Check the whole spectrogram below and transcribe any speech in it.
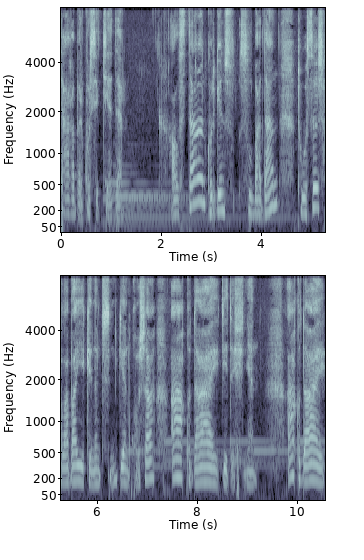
тағы бір көрсетеді. Алыстан көрген сұлбадан туысы шалабай екенін түсінген қожа а құдай! деді ішінен. А құдай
